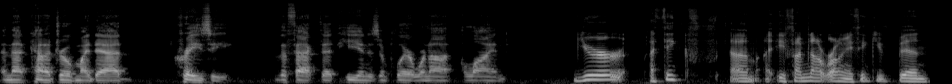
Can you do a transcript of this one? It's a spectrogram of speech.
and that kind of drove my dad crazy. The fact that he and his employer were not aligned. You're, I think, um, if I'm not wrong, I think you've been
